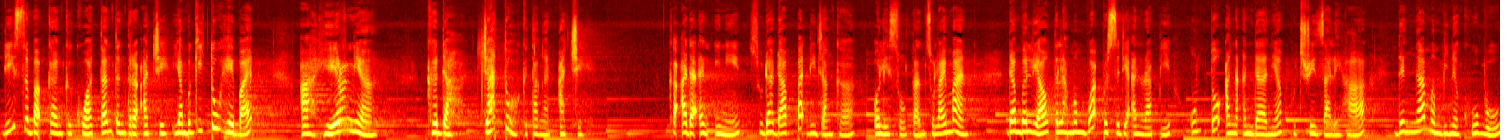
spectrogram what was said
disebabkan kekuatan tentera Aceh yang begitu hebat, akhirnya Kedah jatuh ke tangan Aceh. Keadaan ini sudah dapat dijangka oleh Sultan Sulaiman dan beliau telah membuat persediaan rapi untuk anak andanya Putri Zaleha dengan membina kubu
